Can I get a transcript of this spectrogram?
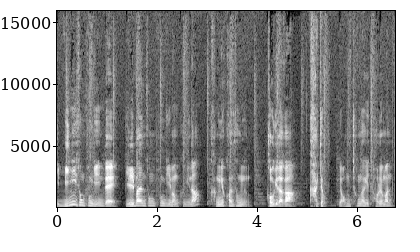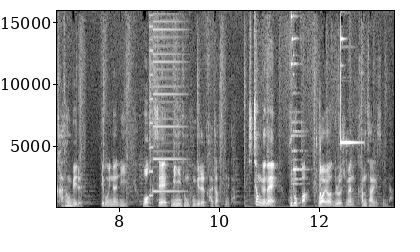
이 미니 송풍기인데 일반 송풍기만큼이나 강력한 성능 거기다가 가격 이 엄청나게 저렴한 가성비를 띠고 있는 이 웍스의 미니 송풍기를 가져왔습니다. 시청 전에 구독과 좋아요 눌러주시면 감사하겠습니다.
